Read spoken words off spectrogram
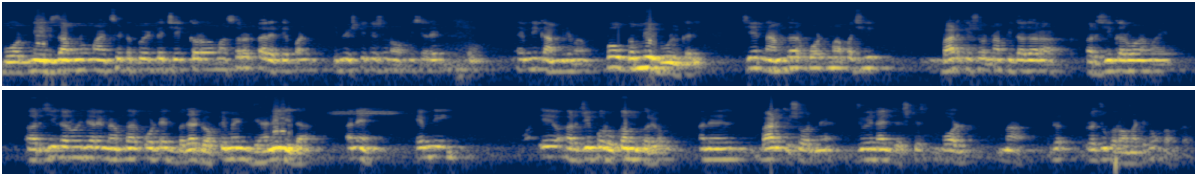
બોર્ડની એક્ઝામનું માર્કશીટ હતું એટલે ચેક કરવામાં સરળતા રહે તે પણ ઇન્વેસ્ટિગેશન ઓફિસરે એમની કામગીરીમાં બહુ ગંભીર ભૂલ કરી. જે નામદાર કોર્ટમાં પછી બાળકિશોરના પિતા દ્વારા અરજી કરવામાં આવી. અરજી કરવામાં જ્યારે નામદાર કોર્ટે બધા ડોક્યુમેન્ટ ધ્યાને લીધા અને એમની એ અરજી પર હુકમ કર્યો અને બાળકિશોરને જુએનાઇલ જસ્ટિસ બોર્ડમાં રજૂ કરવા માટેનો હુકમ કર્યો.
